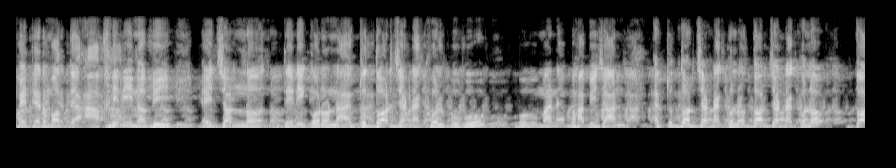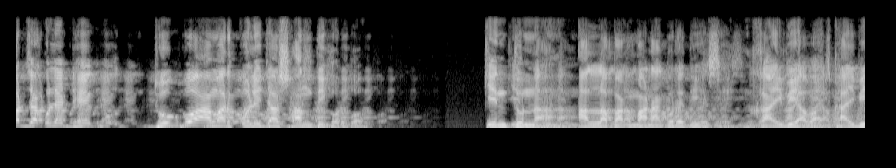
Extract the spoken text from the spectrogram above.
পেটের মধ্যে আখিরি নবী, এই জন্য দেরি করো না। একটু দরজাটা খোল বুবু। বুবু মানে ভাবি যান, একটু দরজাটা খোলো দরজাটা খোলো। দরজা খুলে ঢেকবো, আমার কলিজা শান্তি করব। কিন্তু না, আল্লাহ পাক মানা করে দিয়েছে। গাইবি আওয়াজ। গাইবি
